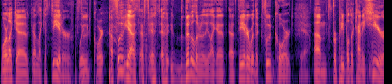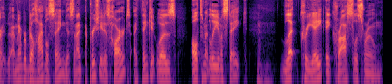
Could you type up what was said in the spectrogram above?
more like a like a theater A with- food court. a food yeah a, a, a- literally like a, a theater with a food court Yeah. um, for people to kind of hear. I remember bill Hybels saying this and i appreciate his heart. I think it was ultimately a mistake let create a crossless room.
